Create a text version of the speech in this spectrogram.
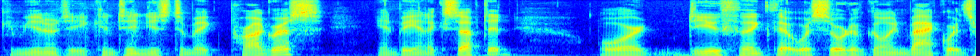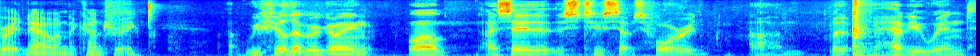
community continues to make progress in being accepted, or do you think that we're sort of going backwards right now in the country? We feel that we're going, well, I say that there's two steps forward, um, but with a heavy wind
